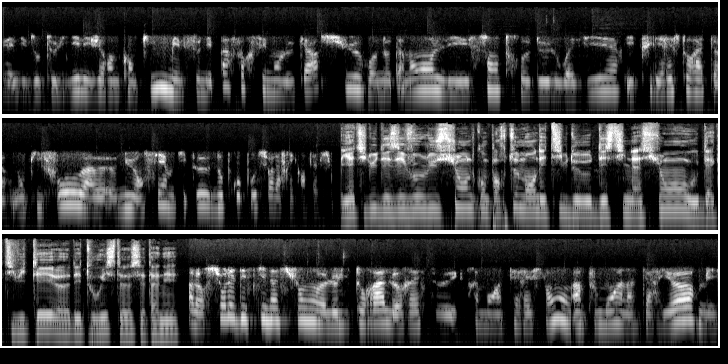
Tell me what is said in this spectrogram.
les hôteliers, les gérants de camping, mais ce n'est pas forcément le cas sur euh, notamment les centres de loisirs et puis les restaurateurs. Donc il faut euh, nuancer un petit peu nos propos sur la fréquentation. Y a-t-il eu des évolutions de comportement, des types de destinations ou d'activités euh, des touristes cette année? Alors sur les destinations, le littoral reste extrêmement intéressant, un peu moins à l'intérieur, mais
